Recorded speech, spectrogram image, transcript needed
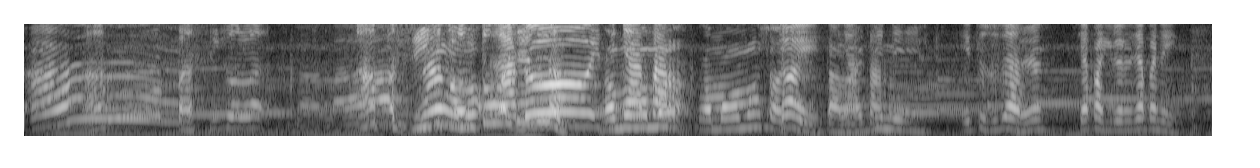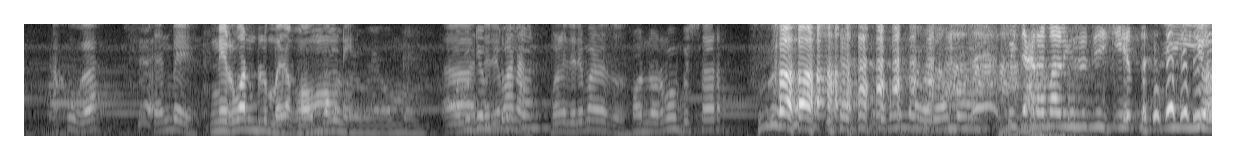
Ah apa sih kalau apa sih Nah, contoh ngomong- aja itu Aduh, itu nyasar. ngomong-ngomong ngomong-ngomong soal Coy, cinta nyasar. lagi nih Itu sudah. Iya. Siapa giliran siapa nih? Aku kah? Senbe. Nirwan belum banyak ngomong nih. Belum ngomong Eh, diam dari mana? Son. Mulai dari mana tuh? honormu besar ngomong bicara paling sedikit iya.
